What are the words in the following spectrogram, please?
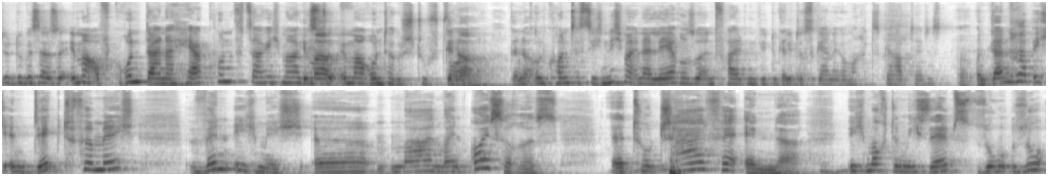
Du, du bist also immer aufgrund deiner Herkunft, sage ich mal, bist immer, du immer runtergestuft genau, worden. Genau. Und, und, konntest dich nicht mal in der Lehre so entfalten, wie du genau. es gerne gemacht gehabt hättest. Und dann habe ich entdeckt für mich, wenn ich mich äh, mal mein Äußeres äh, total verändere. Mhm. Ich mochte mich selbst so, so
